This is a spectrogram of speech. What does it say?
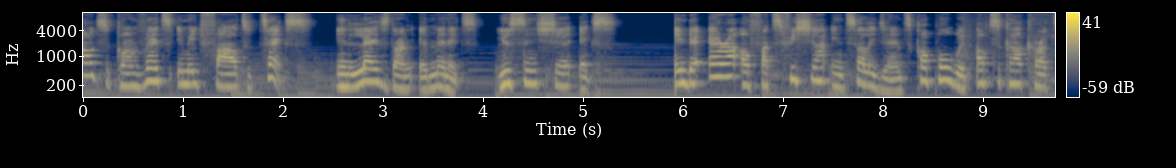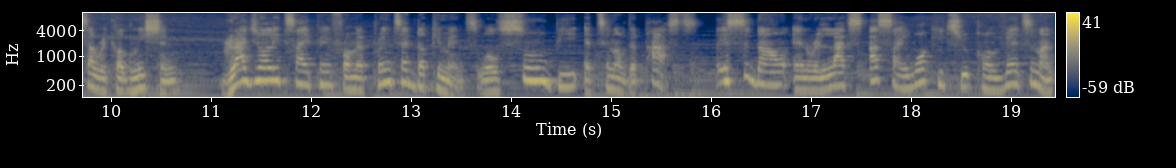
How to convert image file to text in less than a minute using ShareX. In the era of artificial intelligence coupled with optical character recognition, gradually typing from a printed document will soon be a thing of the past. Please sit down and relax as I walk you through converting an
